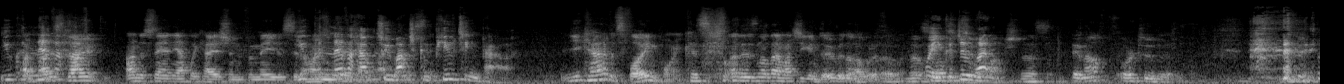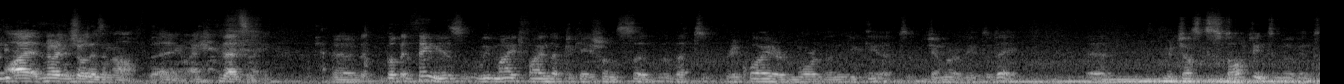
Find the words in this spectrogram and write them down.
You can I never just have. don't understand the application for me to sit You at home can never have too much computing power. You can if it's floating point, because like, there's not that much you can do with it, I would have thought. There's Well, you could do too that. much. There's enough or too little. I'm not even sure there's enough, but anyway, that's me. Uh, but, but the thing is, we might find applications uh, that require more than you get generally today. Uh, we're just starting to move into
